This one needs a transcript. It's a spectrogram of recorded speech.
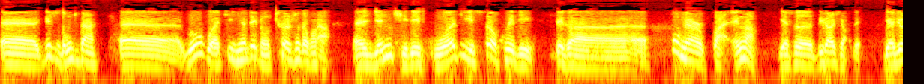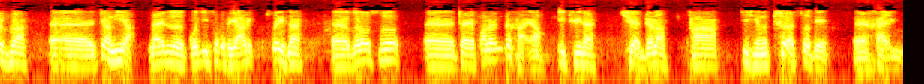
呃，与此同时呢，呃，如果进行这种测试的话，呃，引起的国际社会的这个负面反应啊，也是比较小的。也就是说，呃，降低啊来自国际社会的压力。所以呢，呃，俄罗斯呃在巴伦支海啊地区呢，选择了它进行测试的呃海域。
